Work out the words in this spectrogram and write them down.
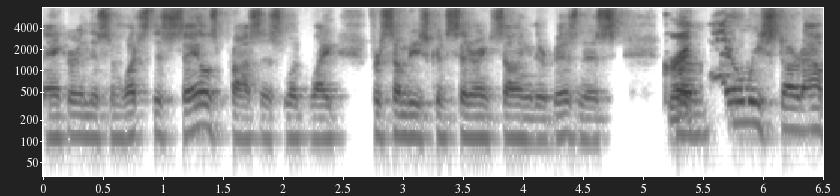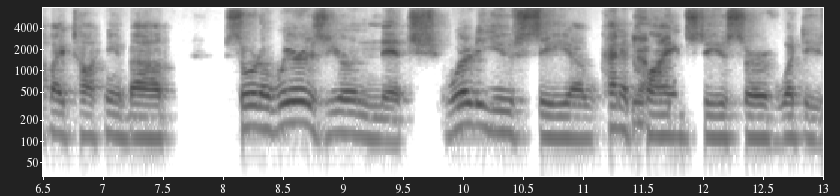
banker in this, and what's the sales process look like for somebody who's considering selling their business? Great. But why don't we start out by talking about sort of where is your niche? Where do you see? Uh, what kind of yeah. clients do you serve? What do you?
